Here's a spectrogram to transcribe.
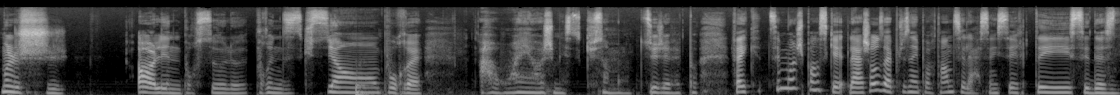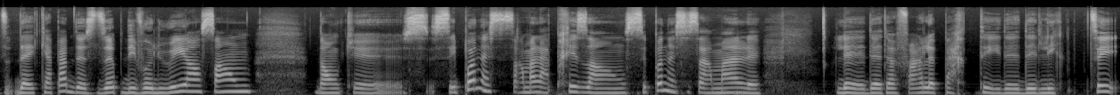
Moi, là, je suis all-in pour ça, pour une discussion, pour. euh, ah ouais, ah, je m'excuse, oh mon Dieu, j'avais pas. Fait que, tu sais, moi, je pense que la chose la plus importante, c'est la sincérité, c'est d'être capable de se dire, d'évoluer ensemble. Donc, euh, c'est pas nécessairement la présence, c'est pas nécessairement le, le- de, faire le party, de, de les. Tu sais,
